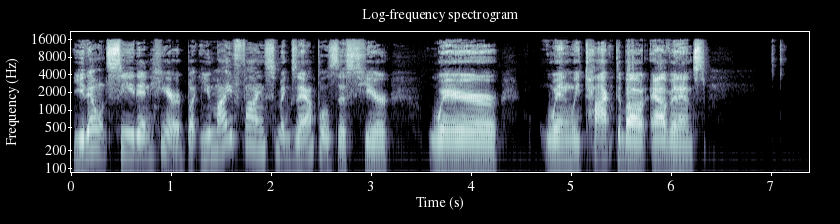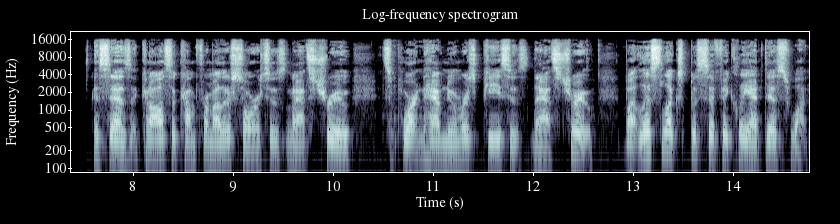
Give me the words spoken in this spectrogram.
you don't see it in here, but you might find some examples this year where when we talked about evidence, it says it can also come from other sources, and that's true. It's important to have numerous pieces, that's true. But let's look specifically at this one.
